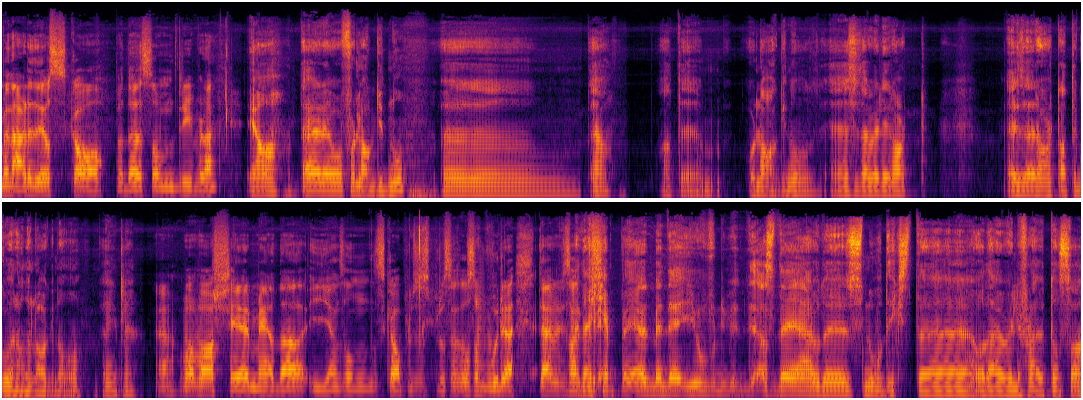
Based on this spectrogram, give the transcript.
Men er det det å skape det som driver deg? Ja, det er det å få lagd noe. Uh, ja. At, uh, å lage noe Jeg syns det er veldig rart. Jeg det er rart at det går an å lage noe, egentlig. Ja. Hva, hva skjer med deg i en sånn skapelsesprosess? Også hvor det er liksom... Det er kjempe Men det, jo, altså det er jo det snodigste, og det er jo veldig flaut også.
